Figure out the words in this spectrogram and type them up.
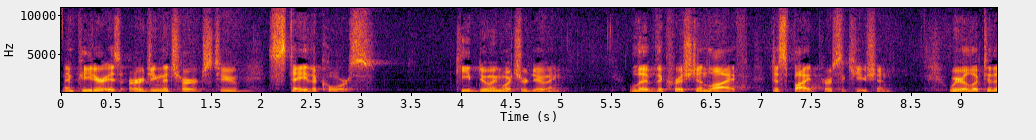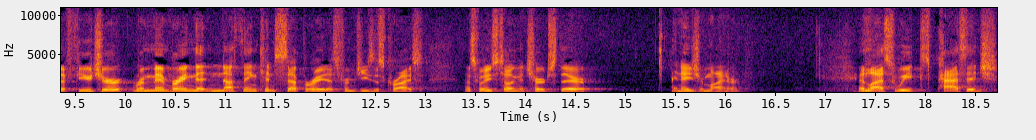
And Peter is urging the church to stay the course, keep doing what you're doing, live the Christian life despite persecution. We are look to the future, remembering that nothing can separate us from Jesus Christ. That's what he's telling the church there in Asia Minor. In last week's passage,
